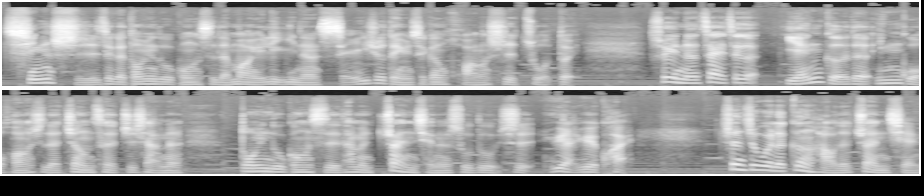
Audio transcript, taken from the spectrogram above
侵蚀这个东印度公司的贸易利益呢？谁就等于是跟皇室作对。所以呢，在这个严格的英国皇室的政策之下呢，东印度公司他们赚钱的速度是越来越快，甚至为了更好的赚钱。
